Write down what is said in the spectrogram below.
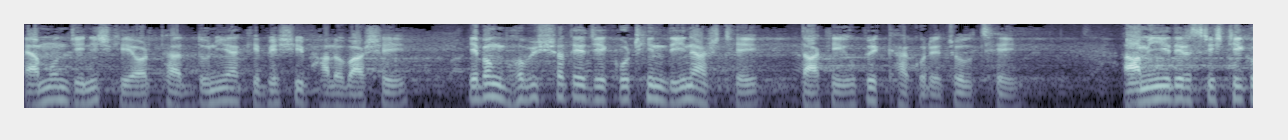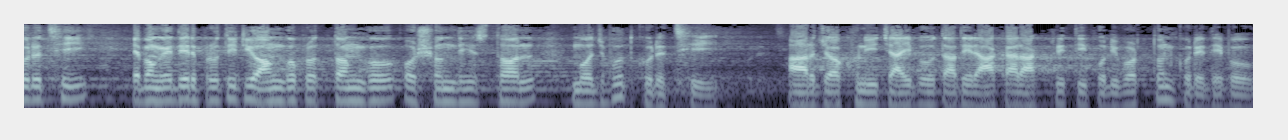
এমন জিনিসকে, অর্থাৎ দুনিয়াকে বেশি ভালোবাসে। এবং ভবিষ্যতে যে কঠিন দিন আসছে, তাকে উপেক্ষা করে চলছে। আমি এদের সৃষ্টি করেছি এবং এদের প্রতিটি অঙ্গ প্রত্যঙ্গ ও সন্ধিস্থল মজবুত করেছি। আর যখনই চাইব তাদের আকার আকৃতি পরিবর্তন করে দেব।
